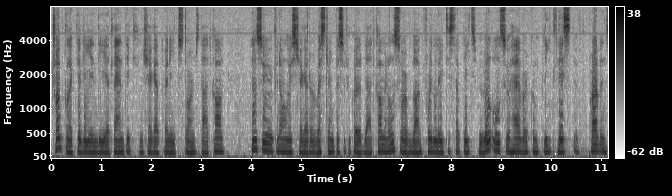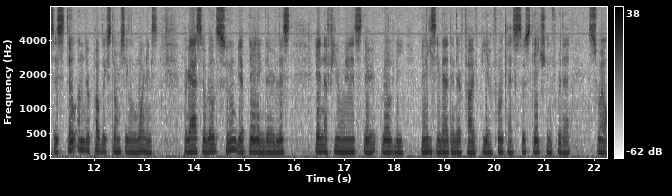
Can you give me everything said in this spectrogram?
tropical activity in the Atlantic, you can check out 28storms.com. Also, you can always check out our westernpacificweather.com and also our blog for the latest updates. We will also have our complete list of the provinces still under public storm signal warnings. Pagasa will soon be updating their list in a few minutes. They will be releasing that in their 5 p.m. forecast, so stay tuned for that as well.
